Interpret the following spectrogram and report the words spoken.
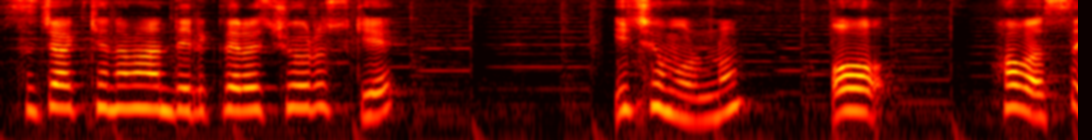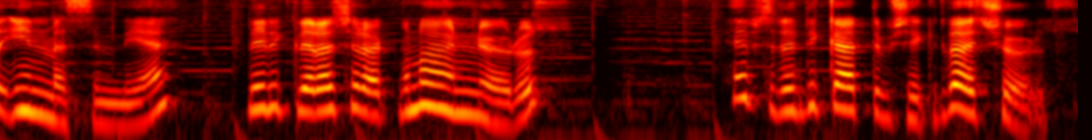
sıcakken hemen delikler açıyoruz ki iç hamurunun o havası inmesin diye. Delikler açarak bunu önlüyoruz. Hepsini dikkatli bir şekilde açıyoruz.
